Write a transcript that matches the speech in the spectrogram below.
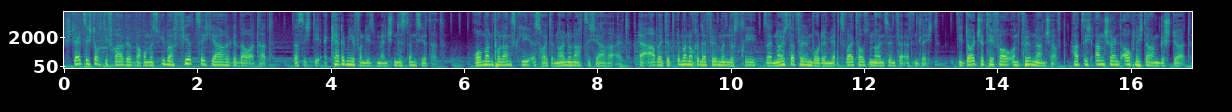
stellt sich doch die Frage, warum es über 40 Jahre gedauert hat, dass sich die Academy von diesem Menschen distanziert hat. Roman Polanski ist heute 89 Jahre alt. Er arbeitet immer noch in der Filmindustrie. Sein neuester Film wurde im Jahr 2019 veröffentlicht. Die deutsche TV- und Filmlandschaft hat sich anscheinend auch nicht daran gestört,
